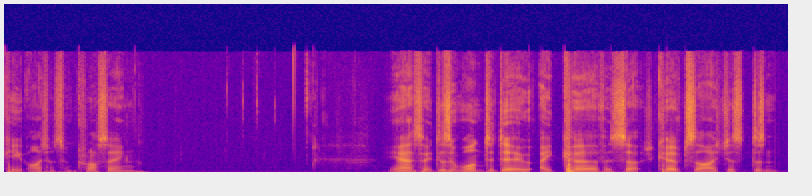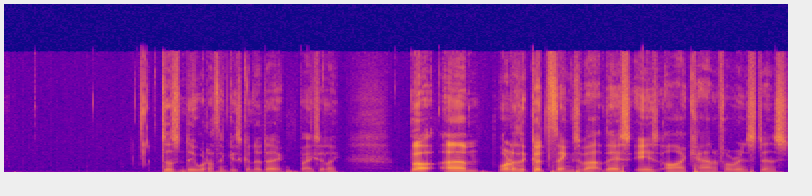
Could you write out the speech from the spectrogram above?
Keep items from crossing. Yeah, so it doesn't want to do a curve as such. Curved sides just doesn't doesn't do what I think it's going to do, basically. But um, one of the good things about this is I can, for instance,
